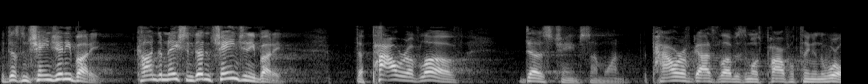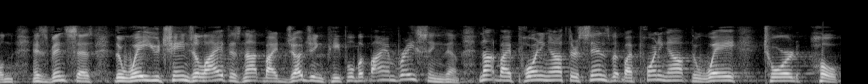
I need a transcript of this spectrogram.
It doesn't change anybody. Condemnation doesn't change anybody. The power of love does change someone. The power of God's love is the most powerful thing in the world. As Vince says, the way you change a life is not by judging people, but by embracing them. Not by pointing out their sins, but by pointing out the way toward hope.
